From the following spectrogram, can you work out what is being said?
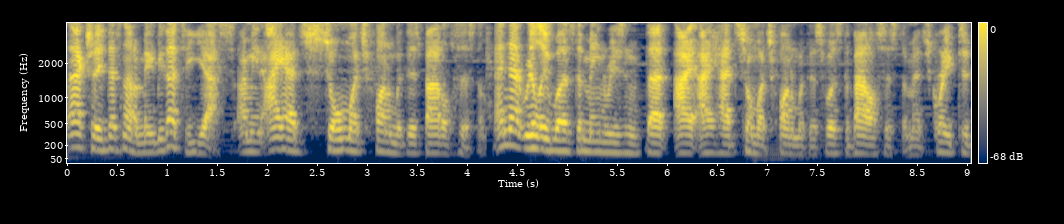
Actually, that's not a maybe, that's a yes. I mean, I had so much fun with this battle system. And that really was the main reason that I, I had so much fun with this, was the battle system. It's great to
